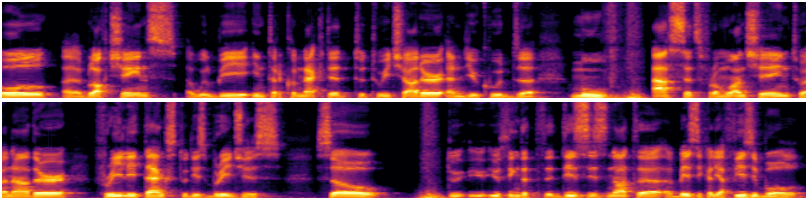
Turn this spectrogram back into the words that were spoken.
all uh, blockchains uh, will be interconnected to, to each other and you could uh, move assets from one chain to another freely thanks to these bridges. So do you, you think that this is not a, a basically a feasible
